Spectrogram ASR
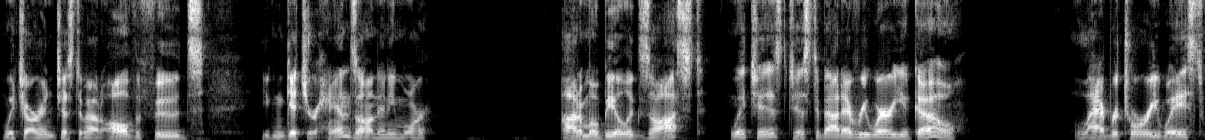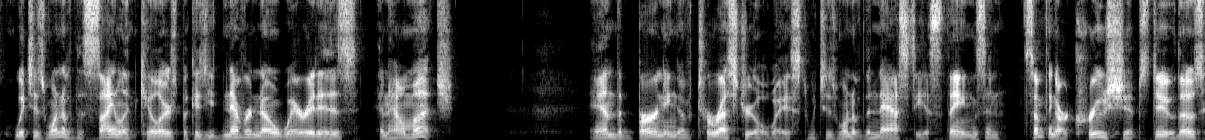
which are in just about all the foods you can get your hands on anymore. Automobile exhaust, which is just about everywhere you go. Laboratory waste, which is one of the silent killers because you'd never know where it is and how much. And the burning of terrestrial waste, which is one of the nastiest things and something our cruise ships do. Those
